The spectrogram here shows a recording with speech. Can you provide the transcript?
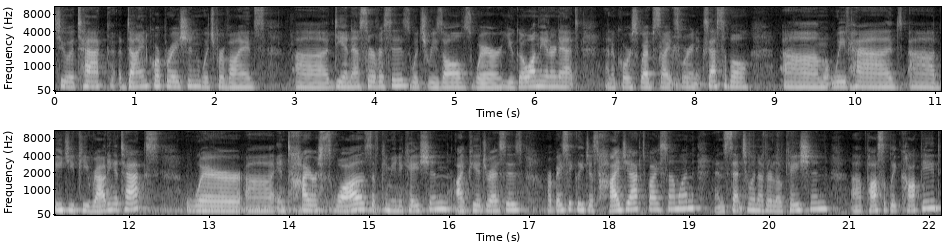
to attack Dyn Corporation, which provides uh, DNS services, which resolves where you go on the internet, and of course, websites were inaccessible. Um, we've had uh, BGP routing attacks where uh, entire swaths of communication, IP addresses, are basically just hijacked by someone and sent to another location, uh, possibly copied,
